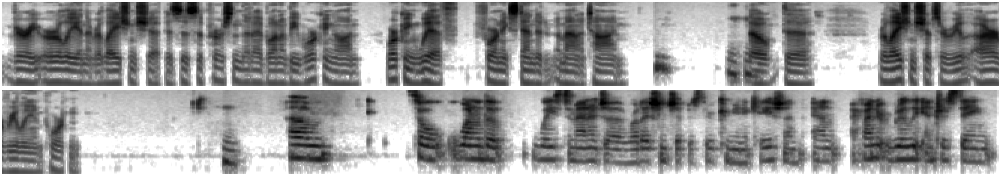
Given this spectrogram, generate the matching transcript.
very early in the relationship is this a person that I want to be working on working with for an extended amount of time. Mm-hmm. So the relationships are real are really important. Um, so one of the ways to manage a relationship is through communication. And i find it really interesting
